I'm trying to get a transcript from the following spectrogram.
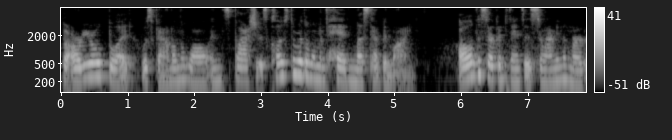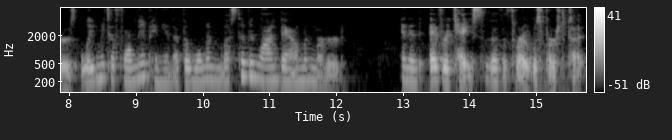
But arterial blood was found on the wall in splashes close to where the woman's head must have been lying. All the circumstances surrounding the murders lead me to form the opinion that the woman must have been lying down when murdered, and in every case that the throat was first cut.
